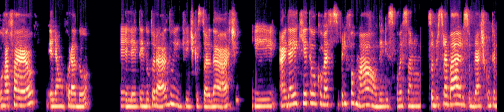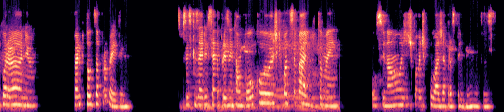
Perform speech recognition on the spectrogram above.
o Rafael, ele é um curador, ele tem doutorado em crítica e história da arte. E a ideia aqui é ter uma conversa super informal, deles conversando sobre os trabalhos, sobre arte contemporânea. Espero que todos aproveitem. Se vocês quiserem se apresentar um pouco, eu acho que pode ser válido também. Ou se não, a gente pode pular já para as perguntas.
